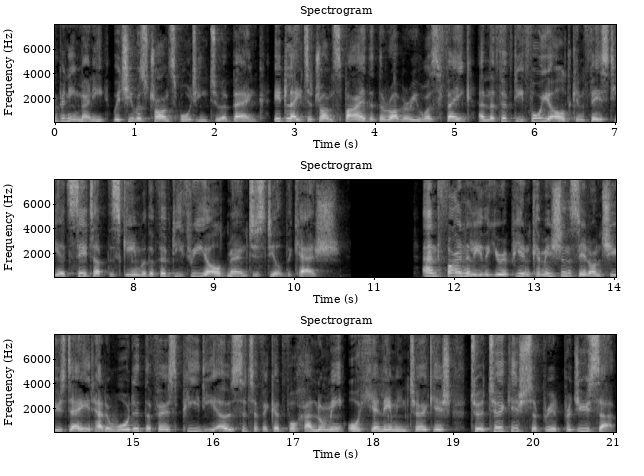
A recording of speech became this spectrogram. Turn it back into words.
company money which he was transporting to a bank. It later transpired that the robbery was fake, and the 54 year old confessed he had set up the scheme with a 53 year old man to steal the cash. And finally, the European Commission said on Tuesday it had awarded the first PDO certificate for halloumi, or hellim in Turkish, to a Turkish Cypriot producer.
